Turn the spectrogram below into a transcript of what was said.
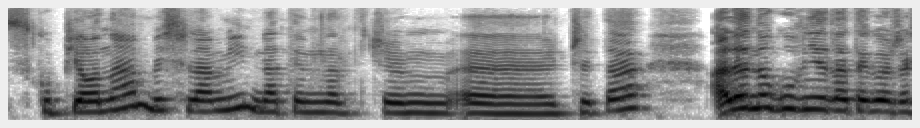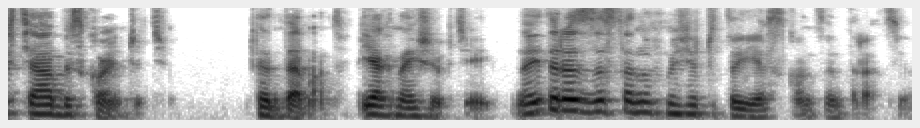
skupiona myślami na tym, nad czym e, czyta, ale no głównie dlatego, że chciałaby skończyć ten temat jak najszybciej. No i teraz zastanówmy się, czy to jest koncentracja.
